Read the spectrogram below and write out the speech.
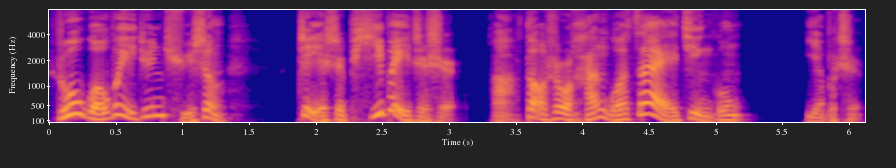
如果魏军取胜，这也是疲惫之时啊！到时候韩国再进攻也不迟。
